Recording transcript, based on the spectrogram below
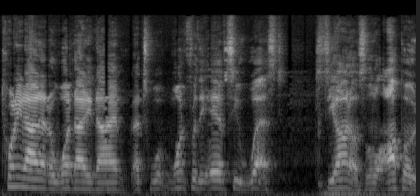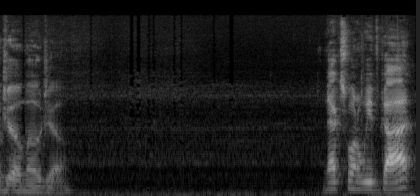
29 out of 199. That's one for the AFC West. Stianos, a little Oppo Joe Mojo. Next one we've got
